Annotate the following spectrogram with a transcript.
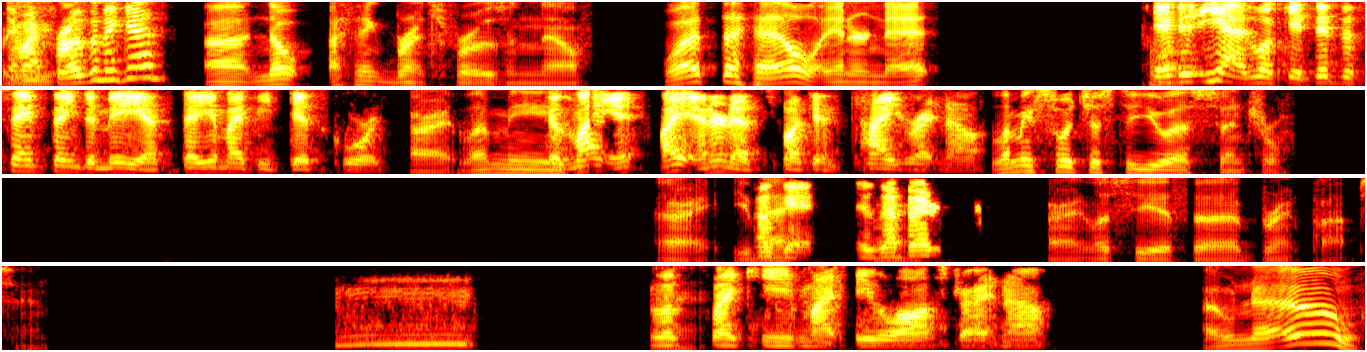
Are Am you, I frozen again? Uh, nope. I think Brent's frozen now. What the hell, internet? It, yeah, look, it did the same thing to me. I think it might be Discord. All right, let me because my my internet's fucking tight right now. Let me switch us to U.S. Central. All right, you back? Okay, is All that right. better? All right, let's see if uh, Brent pops in. Mm, looks like he might be lost right now. Oh no!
